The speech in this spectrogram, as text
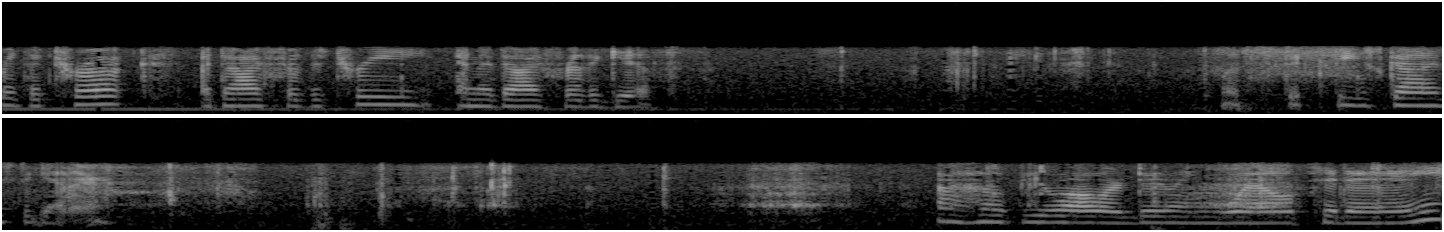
for the truck, a die for the tree, and a die for the gifts. Let's stick these guys together. I hope you all are doing well today.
